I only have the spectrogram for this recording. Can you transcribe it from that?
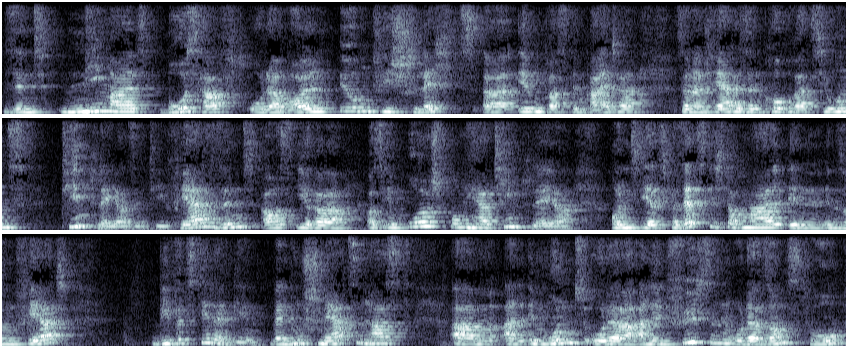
sind niemals boshaft oder wollen irgendwie schlecht äh, irgendwas dem Reiter, sondern Pferde sind Kooperations-Teamplayer sind die. Pferde sind aus, ihrer, aus ihrem Ursprung her Teamplayer. Und jetzt versetz dich doch mal in, in so ein Pferd. Wie wird es dir denn gehen, wenn du Schmerzen hast ähm, an, im Mund oder an den Füßen oder sonst wo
